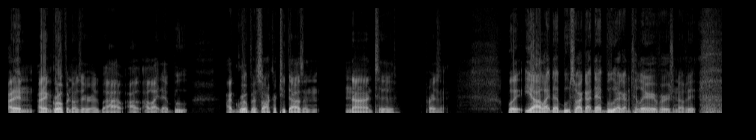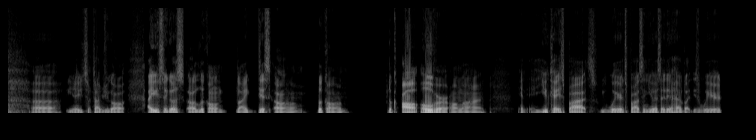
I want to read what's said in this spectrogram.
I didn't I didn't grow up in those areas, but I I, I like that boot. I grew up in soccer 2009 to present. But yeah, I like that boot. So I got that boot. I got the Talaria version of it. Uh, you know, sometimes you go. I used to go uh, look on like this. Um, look on, look all over online, in, in UK spots, weird spots in USA. They have like these weird.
